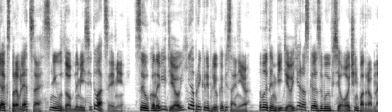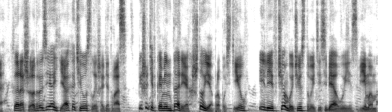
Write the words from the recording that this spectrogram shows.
Как справляться с неудобными ситуациями. Ссылку на видео я прикреплю к описанию. В этом видео я рассказываю все очень подробно. Хорошо, друзья, я хочу услышать от вас. Пишите в комментариях, что я пропустил, или в чем вы чувствуете себя уязвимым.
